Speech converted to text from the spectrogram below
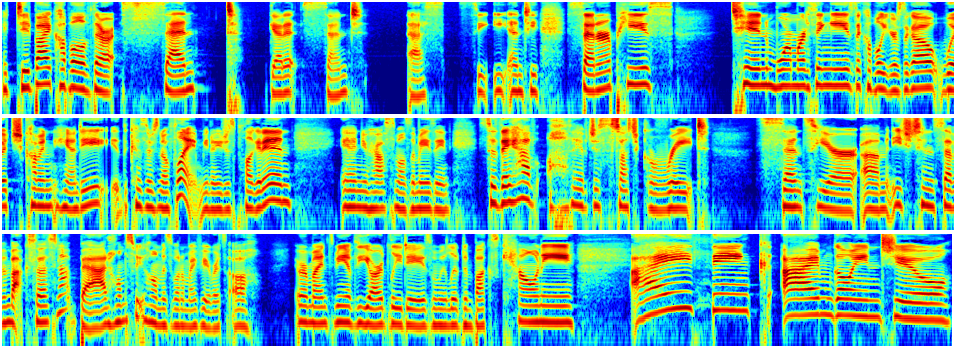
I did buy a couple of their scent get it? Scent, S C E N T, centerpiece tin warmer thingies a couple years ago, which come in handy because there's no flame. You know, you just plug it in and your house smells amazing. So they have, oh, they have just such great scents here. Um, and each tin is seven bucks. So that's not bad. Home Sweet Home is one of my favorites. Oh, it reminds me of the Yardley days when we lived in Bucks County. I think I'm going to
